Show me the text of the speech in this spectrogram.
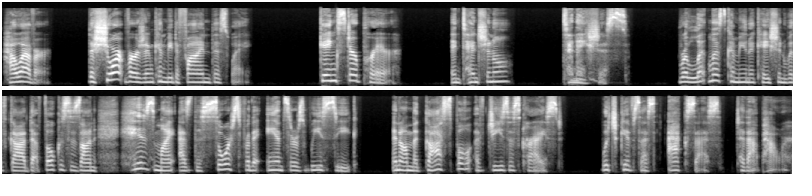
However, the short version can be defined this way Gangster prayer, intentional, tenacious, relentless communication with God that focuses on His might as the source for the answers we seek and on the gospel of Jesus Christ, which gives us access to that power.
